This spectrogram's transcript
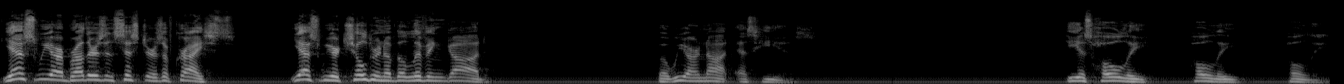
Yes, we are brothers and sisters of Christ. Yes, we are children of the living God. But we are not as He is. He is holy, holy, holy.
